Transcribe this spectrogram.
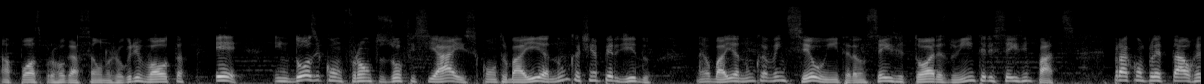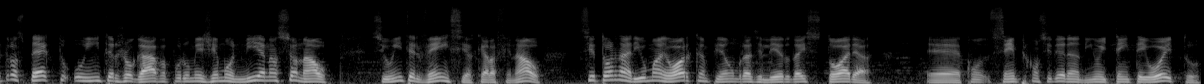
após prorrogação no jogo de volta. E em 12 confrontos oficiais contra o Bahia, nunca tinha perdido. né? O Bahia nunca venceu o Inter, eram seis vitórias do Inter e seis empates. Para completar o retrospecto, o Inter jogava por uma hegemonia nacional. Se o Inter vence aquela final, se tornaria o maior campeão brasileiro da história é, con- sempre considerando. Em 88,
